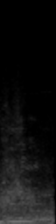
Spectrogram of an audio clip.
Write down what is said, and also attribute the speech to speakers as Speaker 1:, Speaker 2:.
Speaker 1: Yeah.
